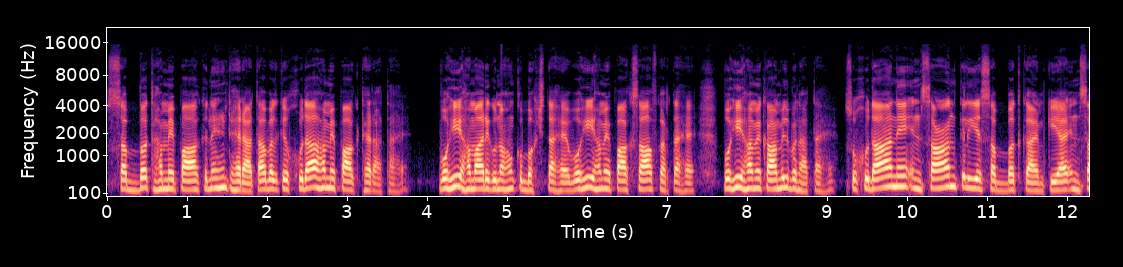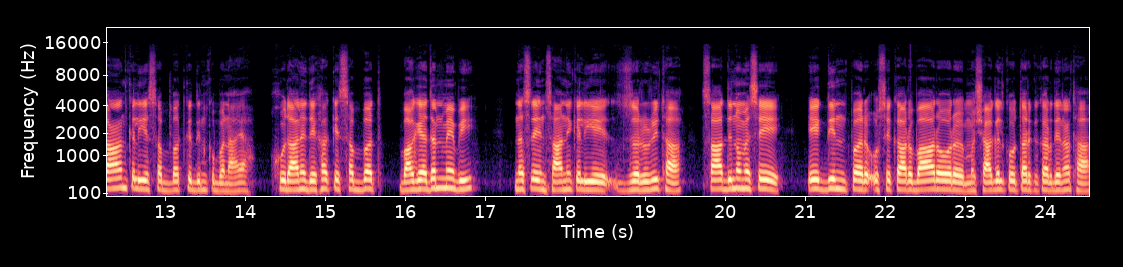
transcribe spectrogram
سبت ہمیں پاک نہیں ٹھہراتا، بلکہ خدا ہمیں پاک ٹھہراتا ہے۔ وہی ہمارے گناہوں کو بخشتا ہے، وہی ہمیں پاک صاف کرتا ہے، وہی ہمیں کامل بناتا ہے۔ سو خدا نے انسان کے لیے سبت قائم کیا، انسان کے لیے سبت کے دن کو بنایا۔ خدا نے دیکھا کہ سبت باغ عدن میں بھی نسل انسانی کے لیے ضروری تھا۔ سات دنوں میں سے ایک دن پر اسے کاروبار اور مشاغل کو ترک کر دینا تھا،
